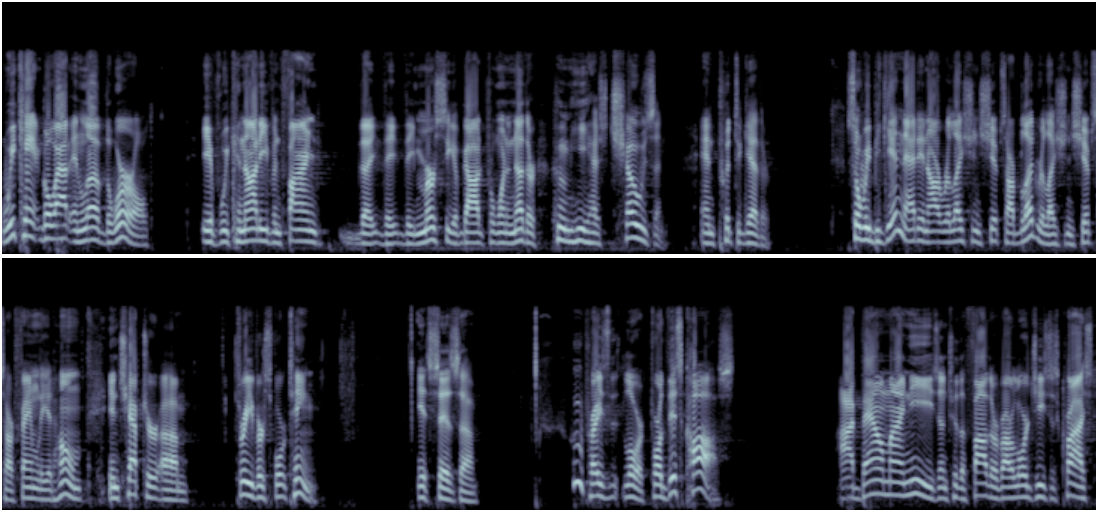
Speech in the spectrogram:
we can't go out and love the world if we cannot even find the, the, the mercy of god for one another whom he has chosen and put together so we begin that in our relationships our blood relationships our family at home in chapter um, 3 verse 14 it says, uh, Who praise the Lord? For this cause I bow my knees unto the Father of our Lord Jesus Christ,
